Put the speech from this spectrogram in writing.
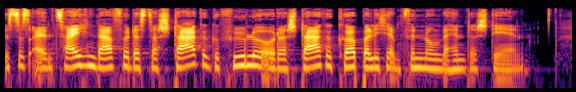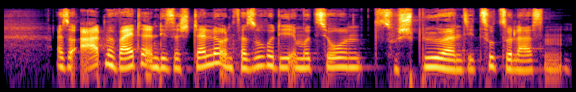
ist es ein Zeichen dafür, dass da starke Gefühle oder starke körperliche Empfindungen dahinter stehen. Also atme weiter in diese Stelle und versuche die Emotionen zu spüren, sie zuzulassen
